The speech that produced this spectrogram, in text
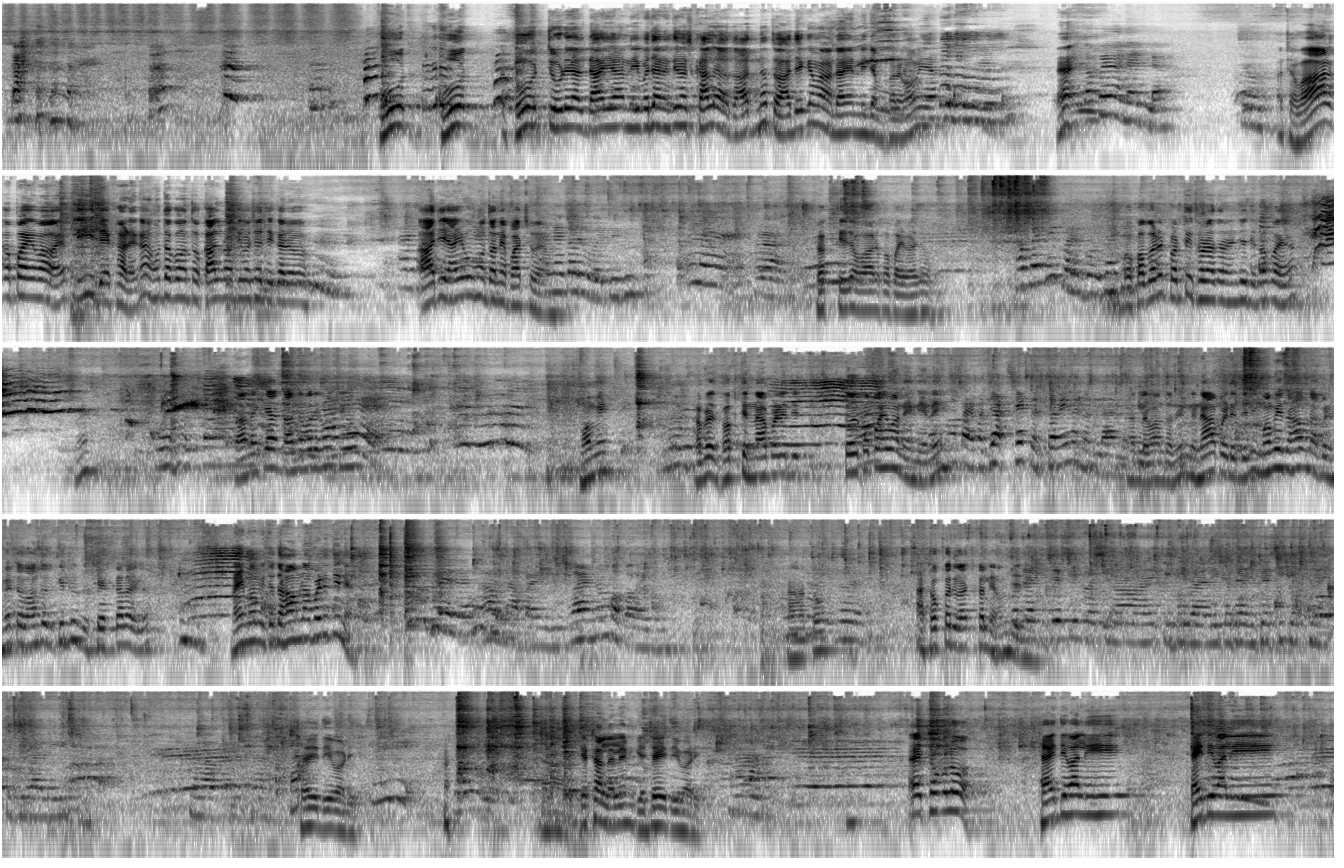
ભૂત ભૂત. ભૂત ચૂડેલ ડાયન એ બધાને દિવસ કાલે હતો. આજ નતો આજે કેમ આ ડાયનની જેમ ફરે? મમ્મી હે? ને અચ્છા વાળ કપાય એવા એટલે ઈ દેખાડે કા? હું તો કહું તો કાલનો દિવસ હતી કર્યો. આજે આવ્યો હું તને પાછું એમ. ભક્તિ જો વાળ કપાય જો. ખબર જ પડતી થોડા તો નીચેથી કપાય હે? તાને ક્યાં તને વળી શું થયું? મમ્મી? આપણે ભક્તિ ના પડી હતી તોય એ નહીં ને નહીં? પપ્પાએ પણ જાક સેટ જ કરાવ્યા ને એટલે વાંધો નહીં. ના પડી હતી મમ્મી તો હાવ ના પડી. મેં તો વાંધો કીધું હતું ચેક કરાવી લો. નહીં મમ્મી તો તો હાવ ના પડી હતી ને. હા તો? આ છોકરી વાત કરી સમજે જય શ્રી કૃષ્ણ હેપી દિવાળી. બધાને જય શ્રી કૃષ્ણ હેપી દિવાળી. જય દિવાળી. હા જેઠાલાલ એમ કે જય દિવાળી. એ છોકલો જય દિવાળી જય દિવાળી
